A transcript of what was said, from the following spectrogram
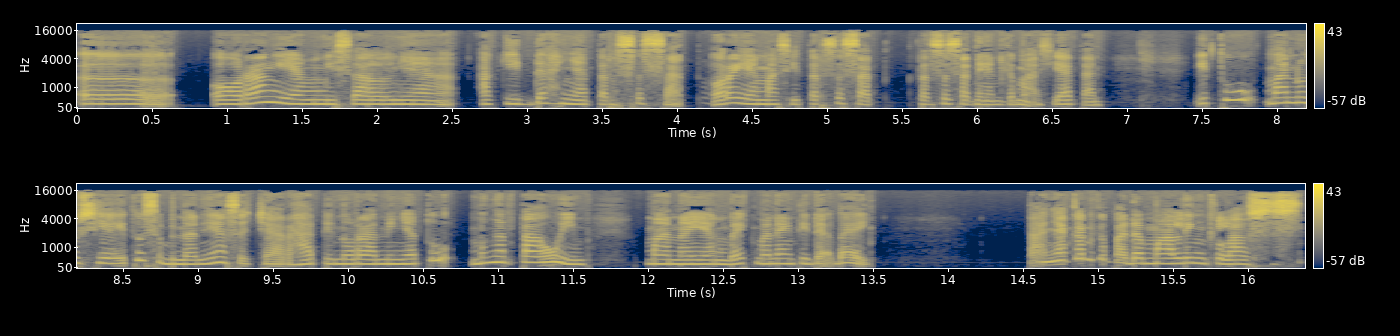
eh, orang yang misalnya akidahnya tersesat, orang yang masih tersesat tersesat dengan kemaksiatan. Itu manusia itu sebenarnya secara hati nuraninya tuh mengetahui mana yang baik, mana yang tidak baik. Tanyakan kepada maling kelas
